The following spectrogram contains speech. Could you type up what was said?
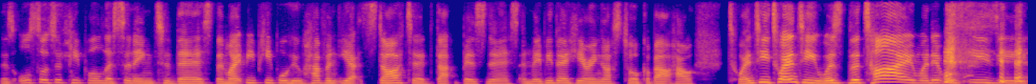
there's all sorts of people listening to this. There might be people who haven't yet started that business, and maybe they're hearing us talk about how 2020 was the time when it was easy,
